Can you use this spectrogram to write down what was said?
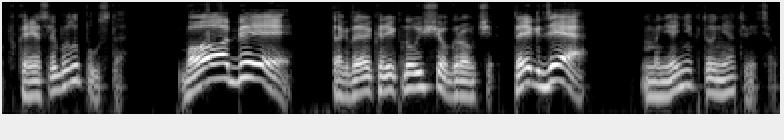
В кресле было пусто. «Бобби!» Тогда я крикнул еще громче. «Ты где?» Мне никто не ответил.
